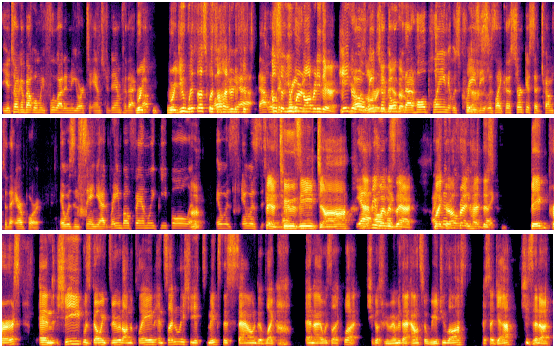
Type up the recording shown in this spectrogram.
you're talking about when we flew out of New York to Amsterdam for that were, cup? Were you with us with oh, 150? Yeah, that was. Oh, so crazy... you weren't already there. Hager no, was already we took there, over though. that whole plane. It was crazy. Yes. It was like the circus had come to the airport. It was insane. You had Rainbow Family people and. Huh? It was it was Fantuzzi, Ja, yeah, everyone oh was God. there. My girlfriend had this like, big purse and she was going through it on the plane and suddenly she makes this sound of like and I was like, what? She goes, Remember that ounce of weed you lost? I said, Yeah. She said, uh,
